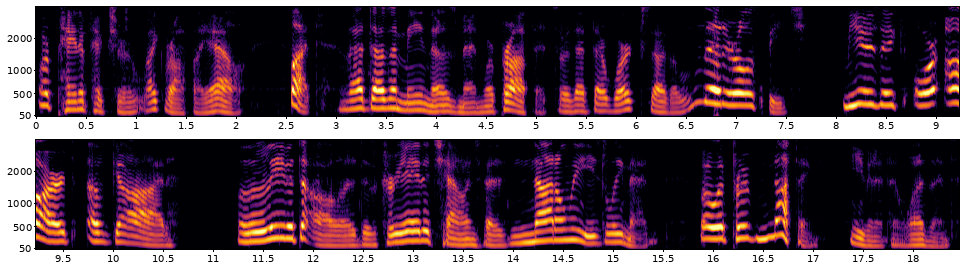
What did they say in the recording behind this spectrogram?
or paint a picture like Raphael. But that doesn't mean those men were prophets, or that their works are the literal speech, music, or art of God. Leave it to Allah to create a challenge that is not only easily met, but would prove nothing, even if it wasn't.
